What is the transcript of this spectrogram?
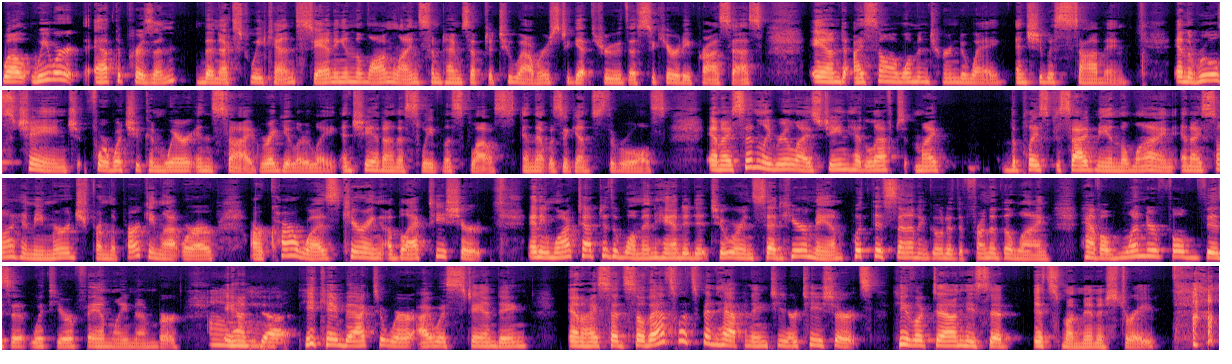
Well, we were at the prison the next weekend, standing in the long line, sometimes up to two hours to get through the security process. And I saw a woman turned away and she was sobbing. And the rules change for what you can wear inside regularly. And she had on a sleeveless blouse, and that was against the rules. And I suddenly realized Gene had left my the place beside me in the line and I saw him emerge from the parking lot where our, our car was carrying a black t-shirt. And he walked up to the woman, handed it to her and said, here, ma'am, put this on and go to the front of the line. Have a wonderful visit with your family member. Oh. And uh, he came back to where I was standing and I said, so that's what's been happening to your t-shirts. He looked down, he said, it's my ministry.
